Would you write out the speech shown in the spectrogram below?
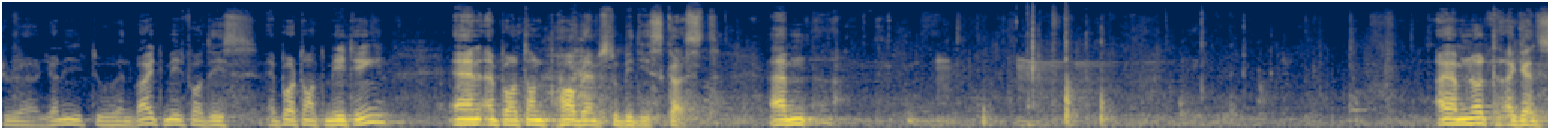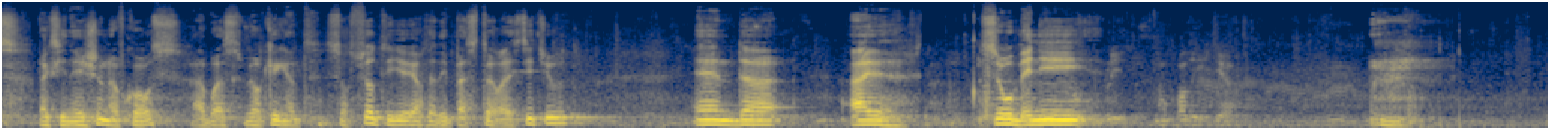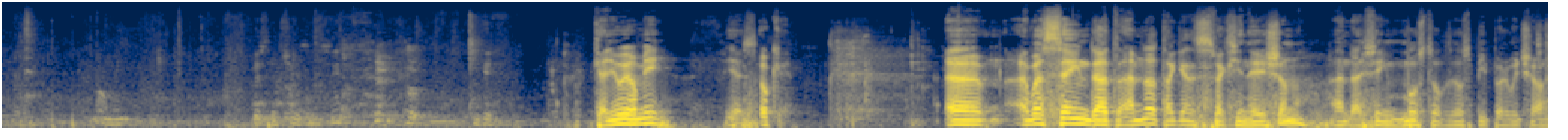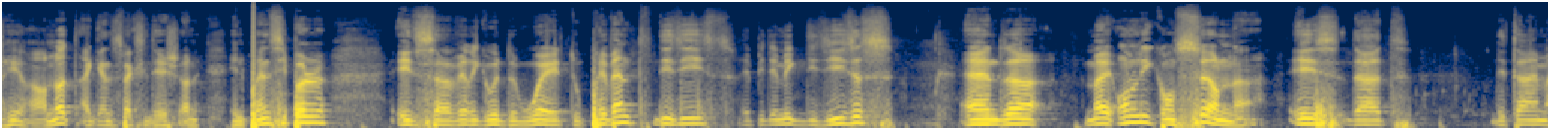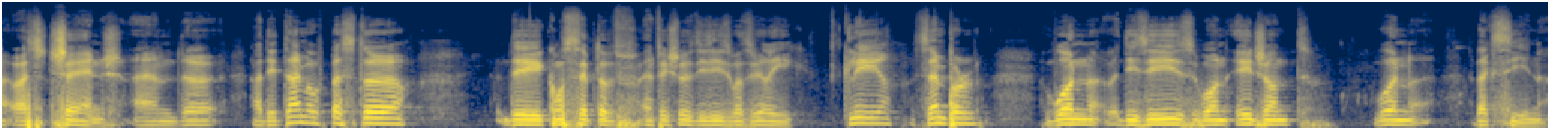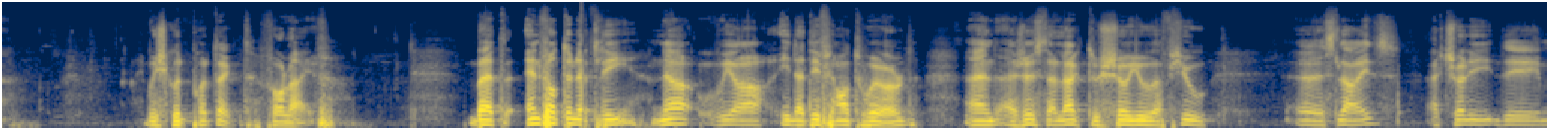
Giuliani, to invite me for this important meeting and important problems to be discussed. Um, I am not against vaccination, of course. I was working at, for 30 years at the Pasteur Institute, and uh, I saw many Can you hear me? Yes, okay. Uh, I was saying that I'm not against vaccination, and I think most of those people which are here are not against vaccination in principle. It's a very good way to prevent disease, epidemic diseases, and uh, my only concern is that the time has changed, and uh, at the time of Pasteur, the concept of infectious disease was very clear, simple. One disease, one agent, one vaccine, which could protect for life. But unfortunately, now we are in a different world, and I just I'd like to show you a few uh, slides. Actually, the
